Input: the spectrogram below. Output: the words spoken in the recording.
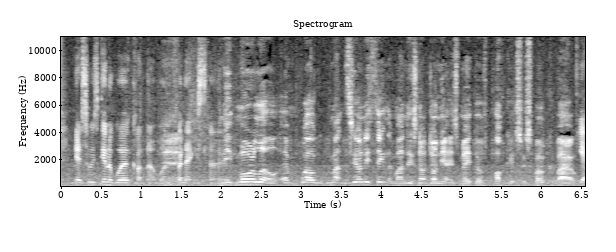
yeah, so he's going to work on that one Yeah. for next I time. need more a little. Um, well, Matt, the only thing that Mandy's not done yet is made those pockets we spoke about Yeah.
